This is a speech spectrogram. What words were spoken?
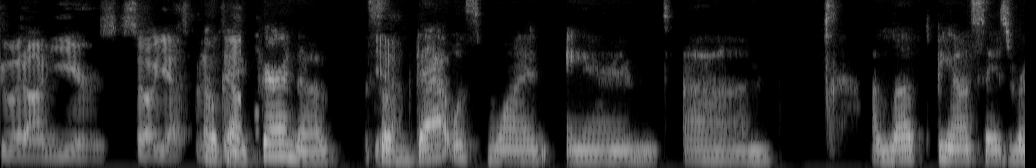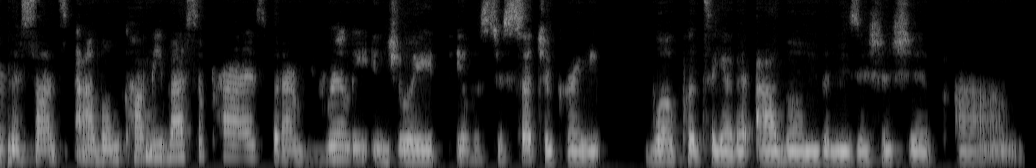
to it on years. So yes, but Adele, Okay, fair enough. So Yeah. that was one, and um, I loved Beyonce's Renaissance album. Caught me by surprise, but I really enjoyed. It was just such a great, well put together album. The musicianship. Um,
